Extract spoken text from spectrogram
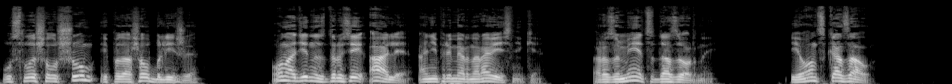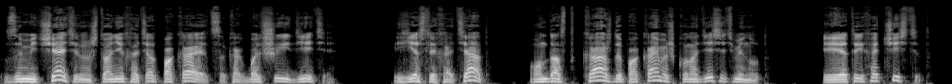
услышал шум и подошел ближе. Он один из друзей Али, они примерно ровесники. Разумеется, дозорный. И он сказал, замечательно, что они хотят покаяться, как большие дети. И если хотят, он даст каждый по камешку на 10 минут. И это их очистит.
